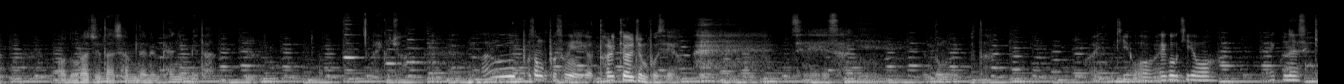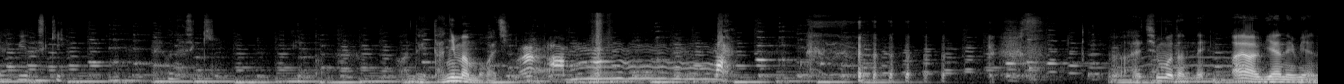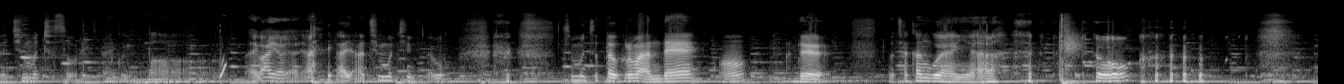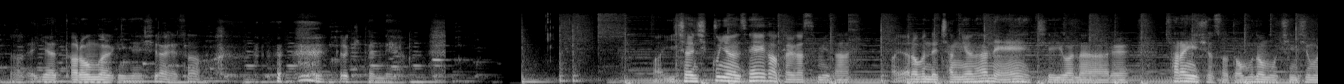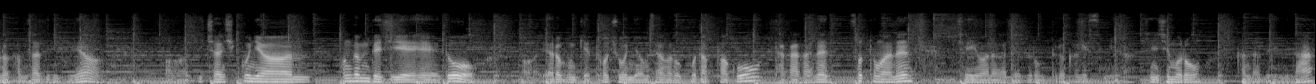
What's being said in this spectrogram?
어, 놀아주다 잠드는 편입니다. 뽀송뽀송해 이거 털결 좀 보세요. 세상에 너무 예쁘다. 아이고 귀여워. 아이고 귀여워. 아이고 내 새끼 아이고 내 새끼. 아이고 내 새끼. 예뻐. 아, 한 입만 먹어야지. 아 침 묻었네. 아야 미안해 미안해. 침 묻혔어 우리. 아이고 이뻐. 아이고 아유 아유 아유 침 묻힌다고. 침 묻혔다고 그러면 안돼. 어? 아들 너 착한 고양이야 어 어, 애기가 더러운 걸 굉장히 싫어해서 그렇게 됐네요. 2019년 새해가 밝았습니다. 어, 여러분들 작년 한 해 제이와나를 사랑해 주셔서 너무너무 진심으로 감사드리고요. 2019년 황금돼지의 해에도 어, 여러분께 더 좋은 영상으로 보답하고 다가가는 소통하는 제이와나가 되도록 노력하겠습니다. 진심으로 감사드립니다.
